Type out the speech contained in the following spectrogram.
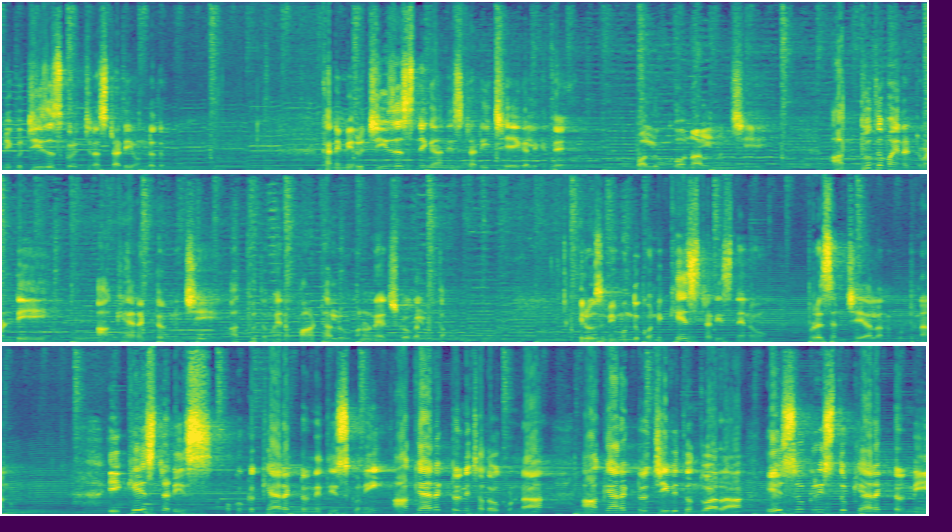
మీకు జీసస్ గురించిన స్టడీ ఉండదు. కానీ మీరు జీసస్ని కానీ స్టడీ చేయగలిగితే పలు కోణాల నుంచి అద్భుతమైనటువంటి ఆ క్యారెక్టర్ నుంచి అద్భుతమైన పాఠాలు మనం నేర్చుకోగలుగుతాం. ఈరోజు మీ ముందు కొన్ని కేస్ స్టడీస్ నేను ప్రజెంట్ చేయాలనుకుంటున్నాను. ఈ కేస్ స్టడీస్ ఒక్కొక్క క్యారెక్టర్ని తీసుకుని ఆ క్యారెక్టర్ని చదవకుండా ఆ క్యారెక్టర్ జీవితం ద్వారా యేసుక్రీస్తు క్యారెక్టర్ని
